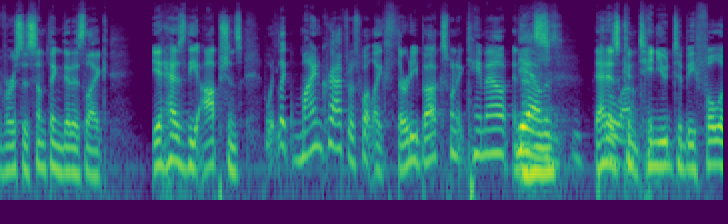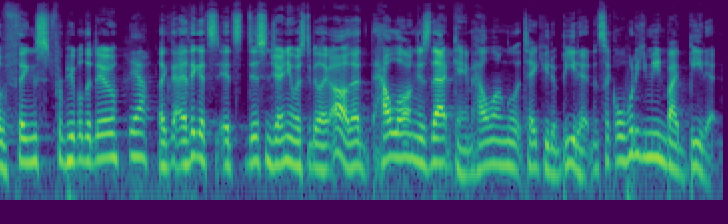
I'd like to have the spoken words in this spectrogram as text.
versus something that is like it has the options. Like Minecraft was what like thirty bucks when it came out, and Yeah, that's- that has continued to be full of things for people to do. Yeah. like I think it's it's disingenuous to be like, oh, that how long is that game? How long will it take you to beat it? And it's like, well, what do you mean by beat it?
